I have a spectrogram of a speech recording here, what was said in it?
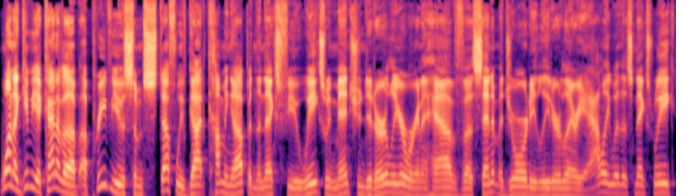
Want to give you a kind of a, a preview of some stuff we've got coming up in the next few weeks. We mentioned it earlier. We're going to have uh, Senate Majority Leader Larry Alley with us next week.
